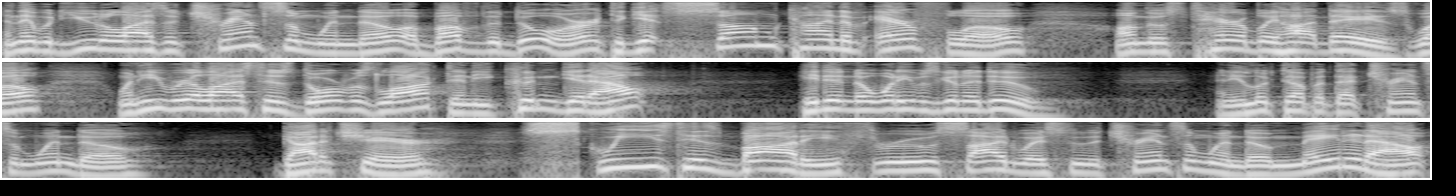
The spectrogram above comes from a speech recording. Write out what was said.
and they would utilize a transom window above the door to get some kind of airflow on those terribly hot days. Well, when he realized his door was locked and he couldn't get out, he didn't know what he was going to do. And he looked up at that transom window, got a chair, squeezed his body through sideways through the transom window, made it out,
